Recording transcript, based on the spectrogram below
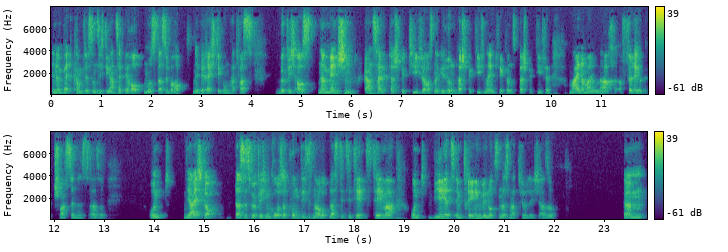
in einem Wettkampf ist und sich die ganze Zeit behaupten muss, dass überhaupt eine Berechtigung hat, was wirklich aus einer Menschen-Ganzheitperspektive, aus einer Gehirnperspektive, einer Entwicklungsperspektive meiner Meinung nach völliger Schwachsinn ist. Also und ja, ich glaube, das ist wirklich ein großer Punkt, dieses Neuroplastizitätsthema. Und wir jetzt im Training, wir nutzen das natürlich. Also ähm,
